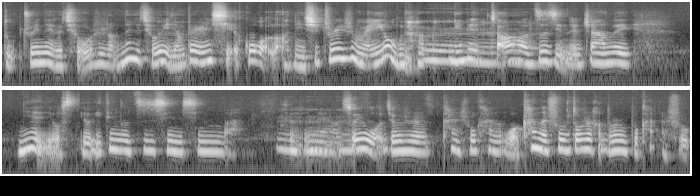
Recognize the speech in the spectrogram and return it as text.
赌追那个球似的，那个球已经被人写过了，你去追是没用的。你得找好自己那站位，你也有有一定的自信心吧，就是那样。所以我就是看书看的，我看的书都是很多人不看的书。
